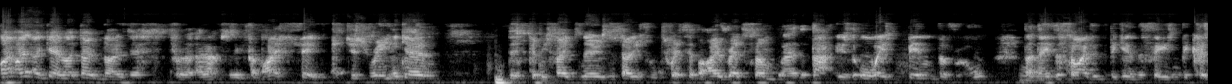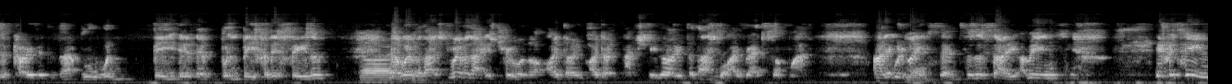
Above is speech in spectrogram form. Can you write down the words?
I, I, again, I don't know this for an absolute fact. I think just read again. This could be fake news. It's only from Twitter, but I read somewhere that that has always been the rule. But they decided at the beginning of the season because of COVID that that rule wouldn't be it, it wouldn't be for this season. Now, whether that's whether that is true or not, I don't I don't actually know. But that's what I read somewhere, and it would make sense. As I say, I mean, if a team,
